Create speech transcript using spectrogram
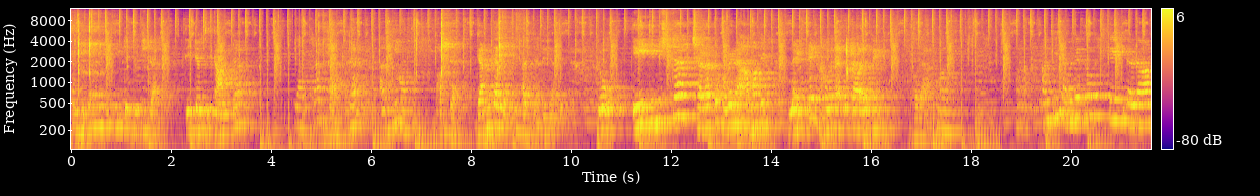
সংগীত মানে তিনটে জিনিসটা তিনটে হচ্ছে তালটা রাগটা আর কি ভাবটা জানো তাহলে আচ্ছা ঠিক আছে। তো এই জিনিসটা ছাড়া তো হবে না। আমাদের লাইফটাই ভালো লাগে তাহলে ভরা। আন্টি আমাদের তো এই রাগ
